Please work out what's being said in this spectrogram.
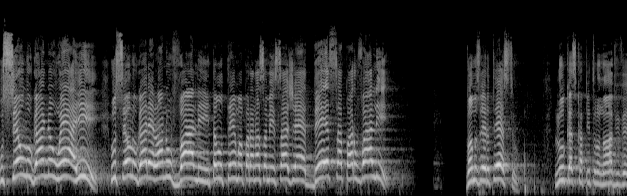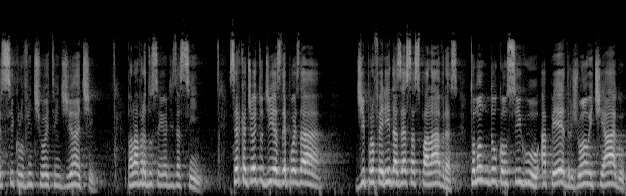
o seu lugar não é aí, o seu lugar é lá no vale. Então o tema para a nossa mensagem é desça para o vale. Vamos ler o texto? Lucas capítulo 9, versículo 28 em diante. A palavra do Senhor diz assim: Cerca de oito dias depois da, de proferidas essas palavras, tomando consigo a Pedro, João e Tiago,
